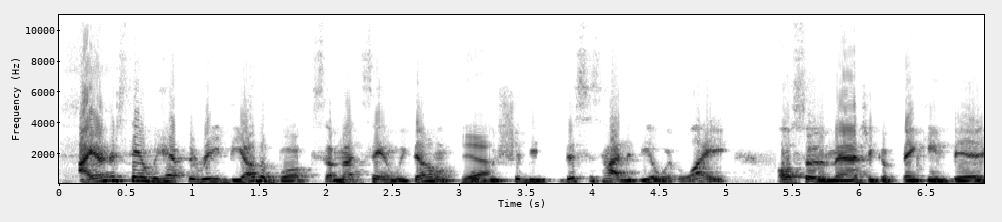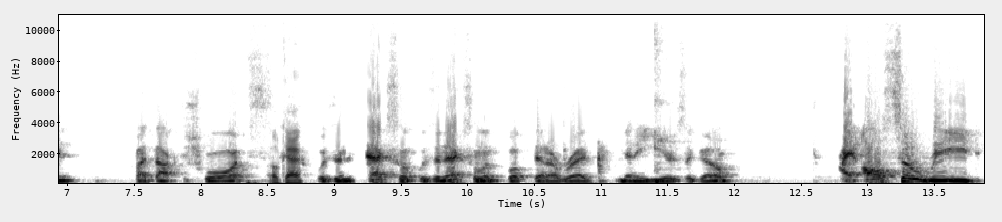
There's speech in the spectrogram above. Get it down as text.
I understand we have to read the other books. I'm not saying we don't. Yeah. But we should be. This is how to deal with life. Also, The Magic of Thinking Big by Dr. Schwartz Okay. was an excellent was an excellent book that I read many years ago. I also read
